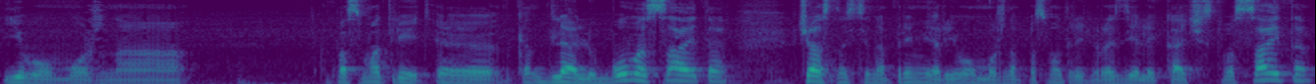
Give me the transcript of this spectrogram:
Его можно посмотреть э, для любого сайта. В частности, например, его можно посмотреть в разделе «Качество сайта».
